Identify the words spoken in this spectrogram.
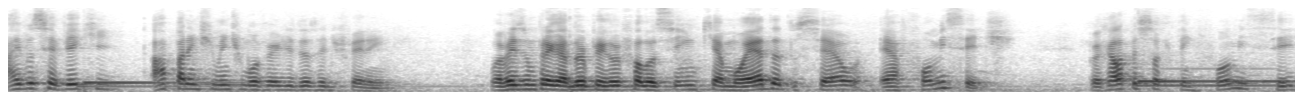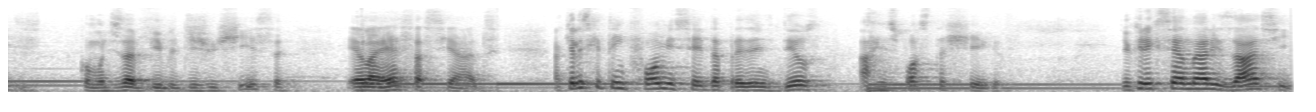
Aí você vê que aparentemente o mover de Deus é diferente. Uma vez um pregador pegou e falou assim que a moeda do céu é a fome e sede. Porque aquela pessoa que tem fome e sede, como diz a Bíblia, de justiça, ela é saciada. Aqueles que têm fome e sede da presença de Deus, a resposta chega. Eu queria que você analisasse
